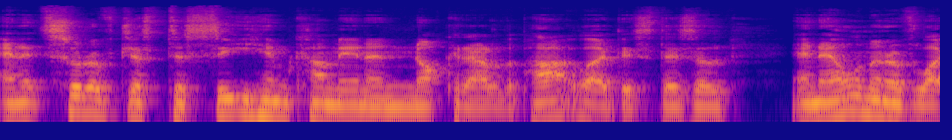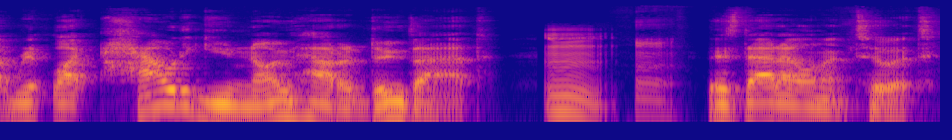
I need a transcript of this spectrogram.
and it's sort of just to see him come in and knock it out of the park like this. There's a an element of like like how do you know how to do that? Mm. There's that element to it.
